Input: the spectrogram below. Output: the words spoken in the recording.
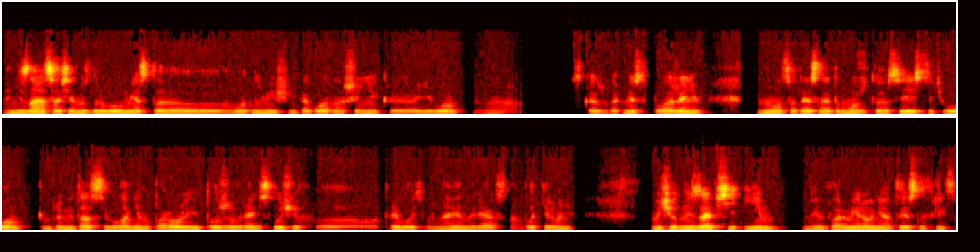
не знаю, совсем из другого места, вот, не имеющий никакого отношения к его, э, скажем так, местоположению. Ну, вот, соответственно, это может свидетельствовать о компрометации его логина пароля и тоже в ряде случаев э, требовать мгновенной реакции, там, блокирования учетной записи и информирования ответственных лиц.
